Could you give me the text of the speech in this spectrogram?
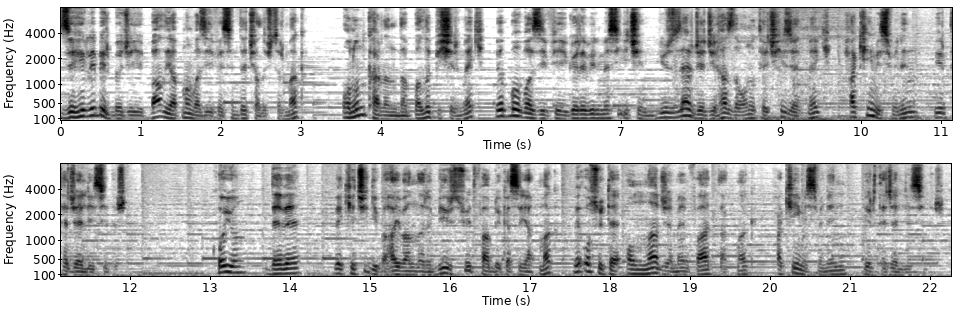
Zehirli bir böceği bal yapma vazifesinde çalıştırmak, onun karnında balı pişirmek ve bu vazifeyi görebilmesi için yüzlerce cihazla onu teçhiz etmek Hakim isminin bir tecellisidir. Koyun, deve ve keçi gibi hayvanları bir süt fabrikası yapmak ve o süte onlarca menfaat takmak Hakim isminin bir tecellisidir.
